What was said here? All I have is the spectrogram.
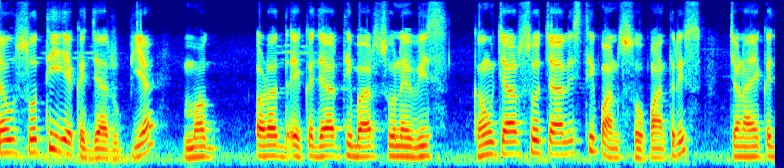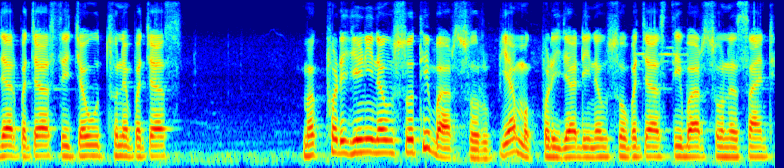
નવસોથી એક હજાર રૂપિયા, મગ અડદ એક હજારથી બારસો ને વીસ, ઘઉં ચારસો ચાલીસથી પાંચસો પાંત્રીસ, ચણા એક હજાર પચાસથી ચૌદસો ને પચાસ, મગફળી ઝીણી નવસોથી બારસો રૂપિયા, મગફળી જાડી નવસો પચાસથી બારસો ને સાઠ.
